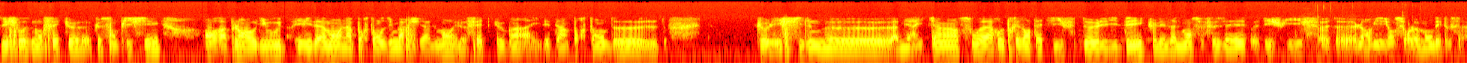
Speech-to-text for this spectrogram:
les choses n'ont fait que, s'amplifier en rappelant à Hollywood évidemment l'importance du marché allemand et le fait que ben il était important de, que les films euh, américains soient représentatifs de l'idée que les Allemands se faisaient des Juifs, de leur vision sur le monde et tout ça.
